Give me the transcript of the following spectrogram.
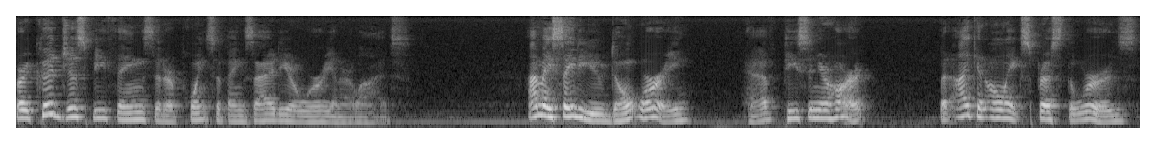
Or it could just be things that are points of anxiety or worry in our lives. I may say to you, don't worry, have peace in your heart, but I can only express the words,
